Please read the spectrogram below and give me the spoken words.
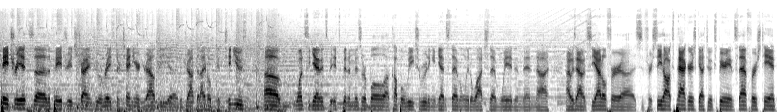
Patriots. Uh, the Patriots trying to erase their 10-year drought, the uh, the drought that I hope continues. Um, once again, it's it's been a miserable uh, couple weeks rooting against them, only to watch them win, and then uh, I was out in Seattle for uh, for Seahawks Packers. Got to experience that firsthand,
